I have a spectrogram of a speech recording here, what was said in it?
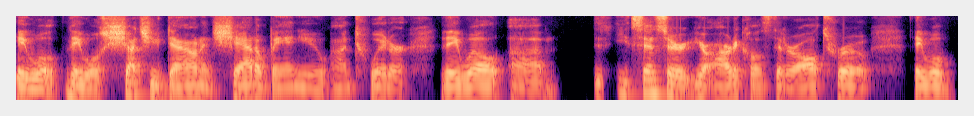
they will they will shut you down and shadow ban you on twitter they will um, censor your articles that are all true they will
